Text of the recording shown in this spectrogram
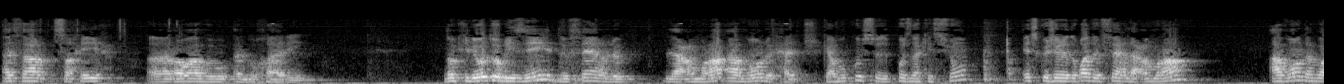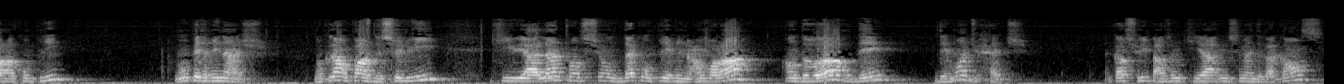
Athar Sahih Rawahu al-Bukhari. Donc il est autorisé de faire la Umrah avant le Hajj. Car beaucoup se posent la question est-ce que j'ai le droit de faire la Umrah avant d'avoir accompli mon pèlerinage Donc là on parle de celui qui a l'intention d'accomplir une Umrah en dehors des, des mois du Hajj. D'accord Celui par exemple qui a une semaine de vacances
